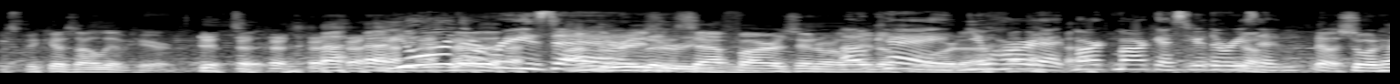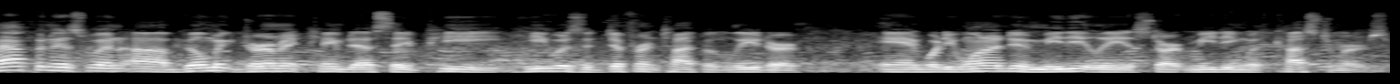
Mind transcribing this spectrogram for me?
It's because I live here. you're the reason. I'm the reason Sapphire is in Orlando, okay, Florida. you heard it. Mark Marcus, you're the reason. No, no so what happened is when uh, Bill McDermott came to SAP, he was a different type of leader. And what he wanted to do immediately is start meeting with customers.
